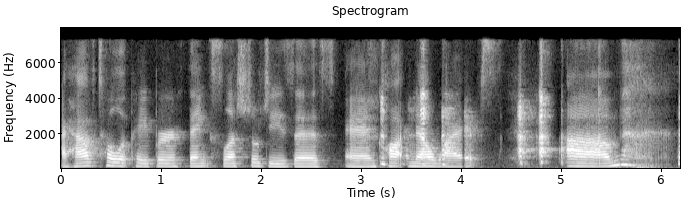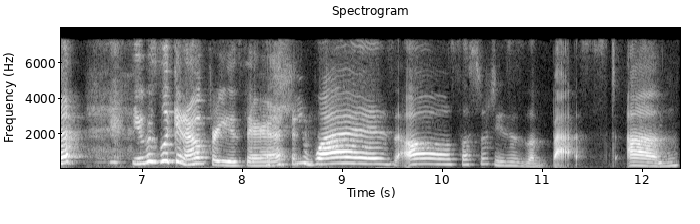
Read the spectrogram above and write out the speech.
I have toilet paper. Thanks, Celestial Jesus, and Cottonelle wipes. Um, he was looking out for you, Sarah. He was. Oh, Celestial Jesus is the best. Um,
